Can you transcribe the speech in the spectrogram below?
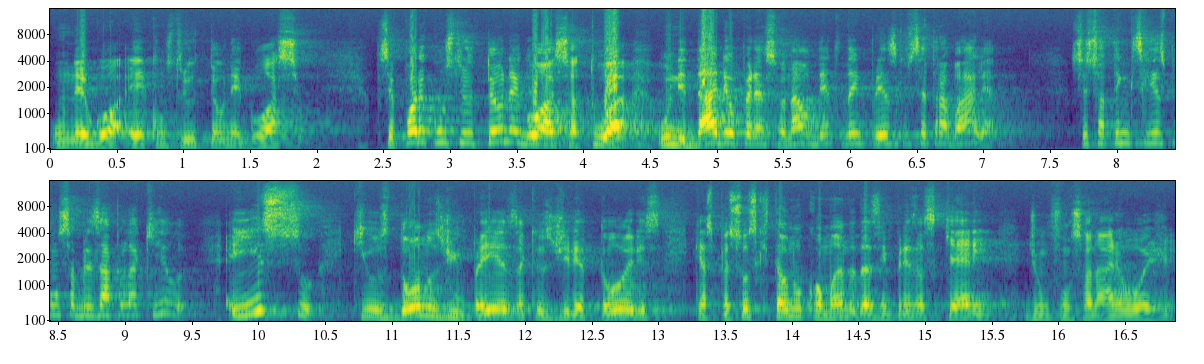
um negócio, é construir o teu negócio. Você pode construir o teu negócio, a tua unidade operacional dentro da empresa que você trabalha. Você só tem que se responsabilizar pelaquilo. É isso que os donos de empresa, que os diretores, que as pessoas que estão no comando das empresas querem de um funcionário hoje.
